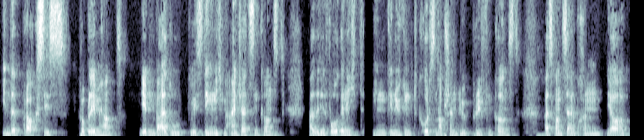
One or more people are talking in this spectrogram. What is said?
in der Praxis Probleme hat, eben weil du gewisse Dinge nicht mehr einschätzen kannst, weil du die Erfolge nicht in genügend kurzen Abständen überprüfen kannst, weil das Ganze einfach an, ja,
